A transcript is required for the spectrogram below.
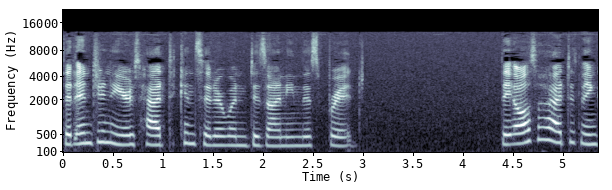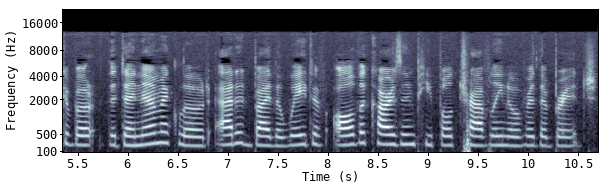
that engineers had to consider when designing this bridge. They also had to think about the dynamic load added by the weight of all the cars and people traveling over the bridge.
